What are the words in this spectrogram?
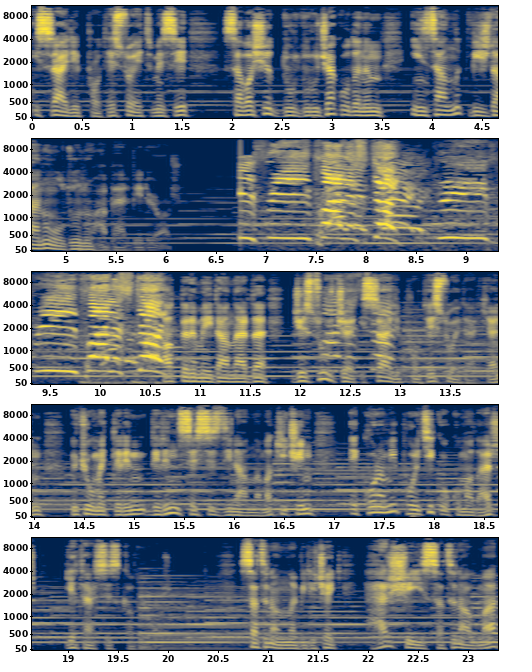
İsrail'i protesto etmesi, savaşı durduracak olanın insanlık vicdanı olduğunu haber veriyor. Free, free Palestine! Free, free Palestine! Halkları meydanlarda cesurca İsrail'i protesto ederken hükümetlerin derin sessizliğini anlamak için ekonomi politik okumalar yetersiz kalıyor. Satın alınabilecek her şeyi satın alma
